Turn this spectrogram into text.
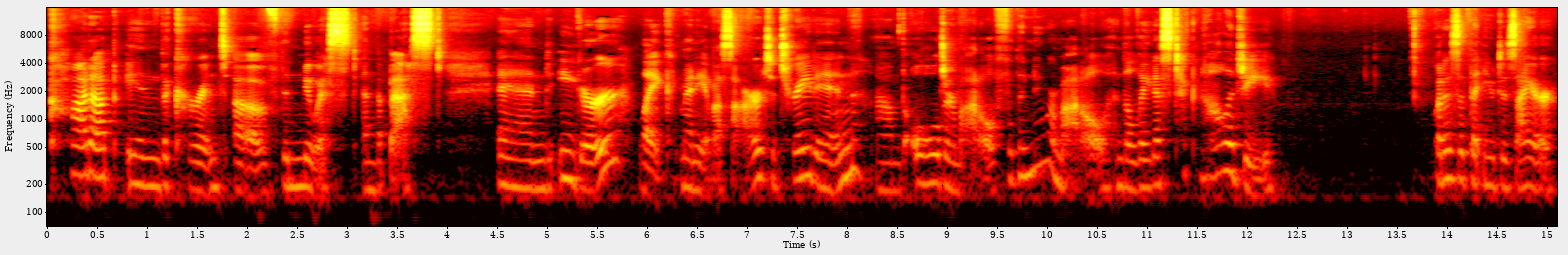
caught up in the current of the newest and the best? and eager, like many of us are, to trade in um, the older model for the newer model and the latest technology. What is it that you desire?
